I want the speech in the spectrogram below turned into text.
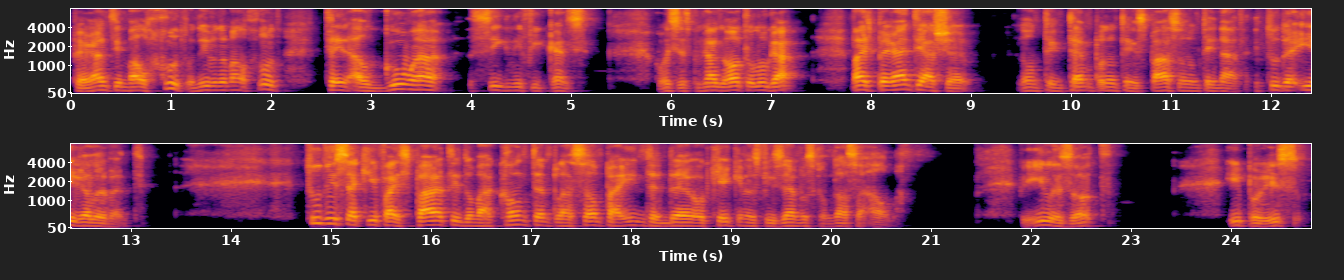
perante Malchut, o nível do Malchut, tem alguma significância. Como se explicado em outro lugar. Mas perante Hashem, não tem tempo, não tem espaço, não tem nada. E tudo é irrelevante. Tudo isso aqui faz parte de uma contemplação para entender o que, que nós fizemos com nossa alma. E por isso,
